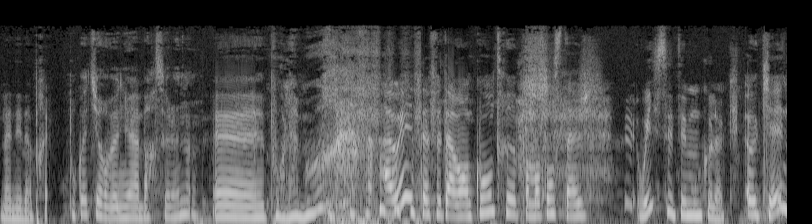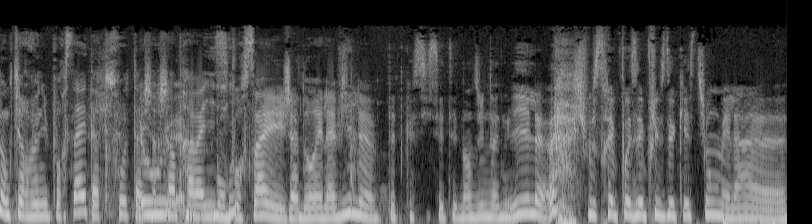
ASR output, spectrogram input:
l'année d'après. Pourquoi tu es revenue à Barcelone? Pour l'amour. ah oui, t'as fait ta rencontre pendant ton stage? Oui, c'était mon colloque. Ok, donc tu es revenu pour ça et t'as as cherché un travail bon, ici. Bon, pour ça et j'adorais la ville. Peut-être que si c'était dans une autre ville, je vous serais posé plus de questions, mais là, euh,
